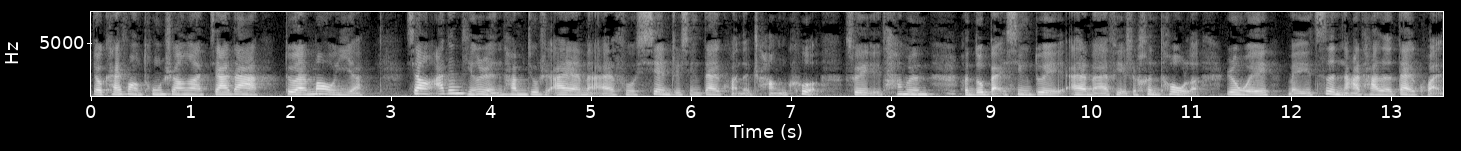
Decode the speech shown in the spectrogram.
要开放通商啊，加大对外贸易啊。像阿根廷人，他们就是 IMF 限制性贷款的常客，所以他们 很多百姓对 IMF 也是恨透了，认为每一次拿他的贷款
